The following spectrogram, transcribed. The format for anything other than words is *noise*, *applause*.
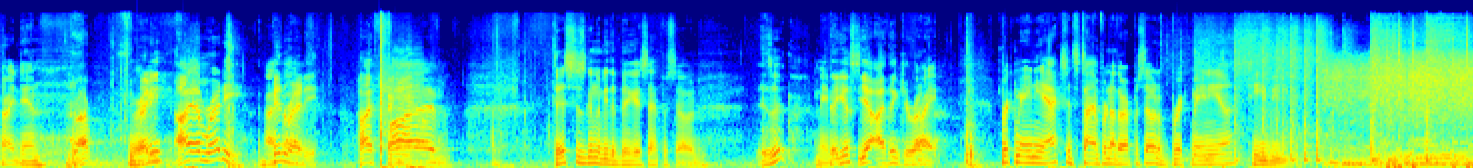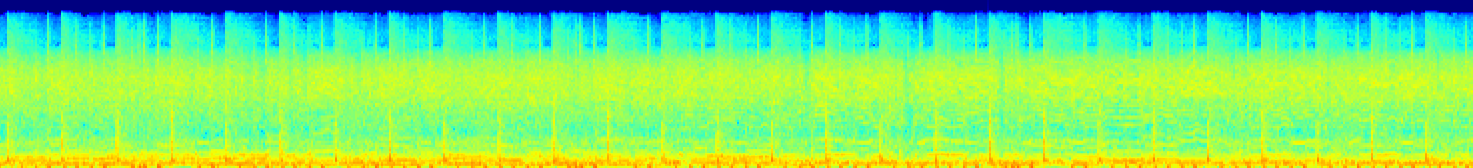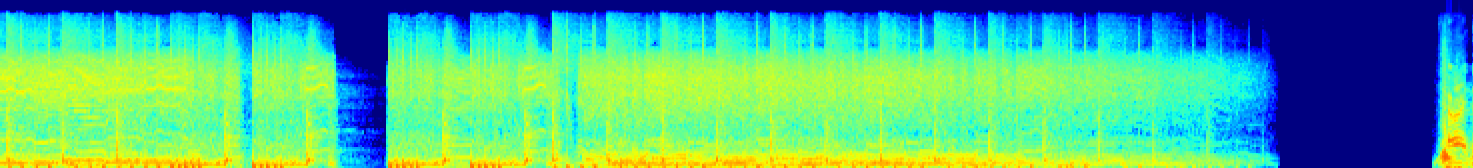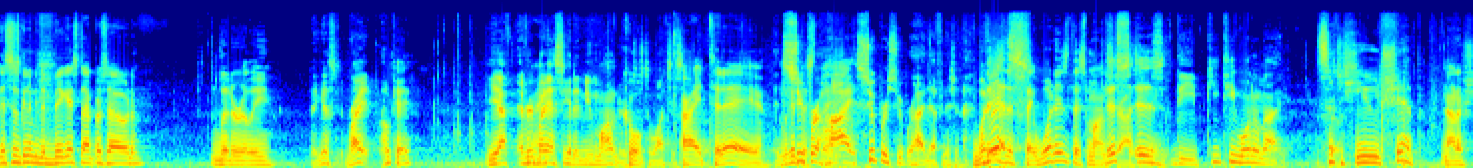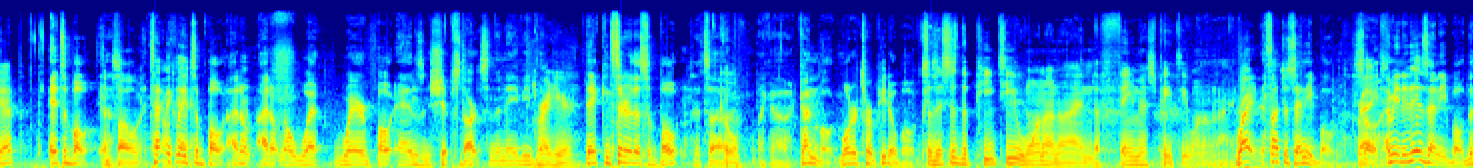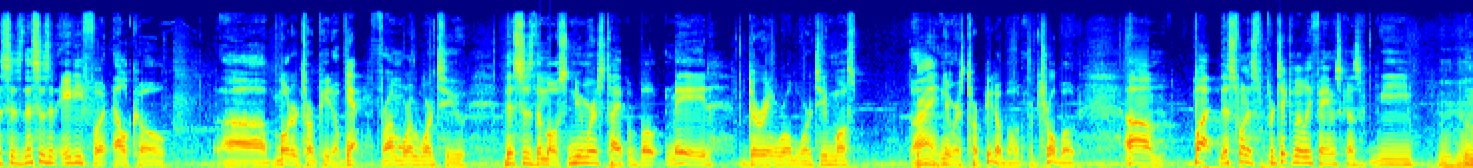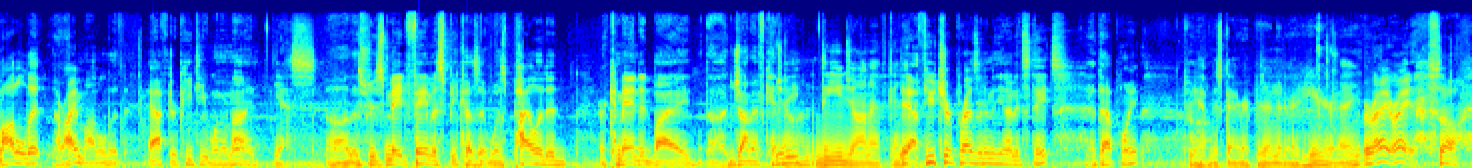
All right, Dan. Uh, You ready? ready? I am ready. High Been five. ready. High five. Bam. This is going to be the biggest episode. Is it? Maybe. Biggest? Yeah, I think you're All right. right. Brick Maniacs, it's time for another episode of Brickmania TV. This is going to be the biggest episode, literally. Biggest? Right. Okay. You have, everybody Right. has to get a new monitor Cool. just to watch this. All right, today. It's look at this super high, super, super high definition. What is this thing? What is this This monstrosity? is the PT-109. such a huge ship. Not a ship? It's a boat. yes. boat, Technically, okay. it's a boat. I don't. I don't know what where boat ends and ship starts in the Navy. but Right here. They consider this a boat. It's a Cool. like a gunboat, motor torpedo boat. So this is the PT-109, the famous PT-109. Right. It's not just any boat. Right. So I mean, it is any boat. This is this is an 80 foot Elco uh, motor torpedo boat Yep. from World War II. This is the most numerous type of boat made during World War II. Most uh, Right. numerous torpedo boat, patrol boat. Um, but this one is particularly famous because we Mm-hmm. modeled it, or I modeled it after PT-109. Yes. Uh, this was made famous because it was piloted or commanded by uh, John F. Kennedy. John- the John F. Kennedy. Yeah, future president of the United States at that point. We have this guy represented right here, right? Right, right. So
